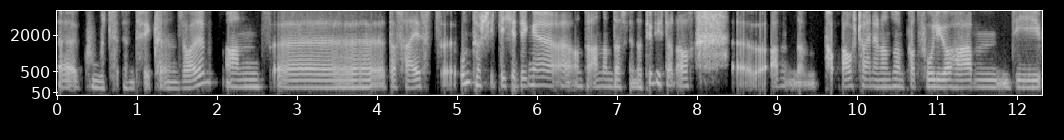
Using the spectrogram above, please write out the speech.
äh, gut entwickeln soll. Und äh, das heißt äh, unterschiedliche Dinge, äh, unter anderem, dass wir natürlich dann auch äh, Bausteine in unserem Portfolio haben, die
